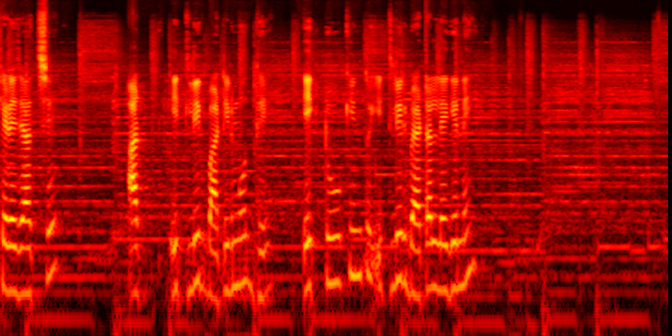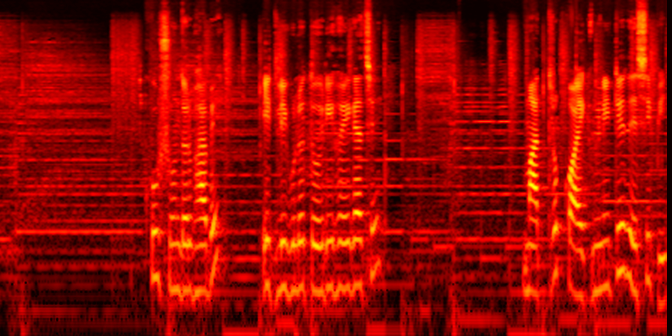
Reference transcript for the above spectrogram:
ছেড়ে যাচ্ছে। আর ইডলির বাটির মধ্যে একটুও কিন্তু ইডলির ব্যাটার লেগে নেই। খুব সুন্দরভাবে ইডলিগুলো তৈরি হয়ে গেছে। মাত্র কয়েক মিনিটের রেসিপি,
